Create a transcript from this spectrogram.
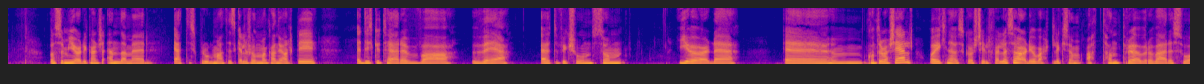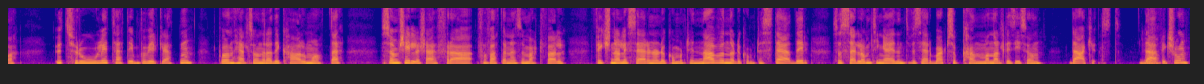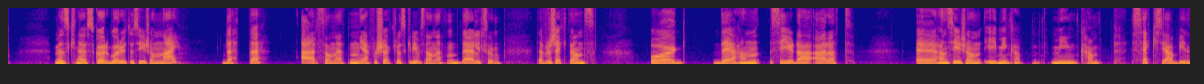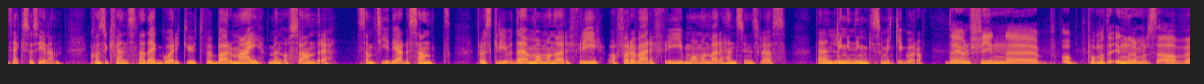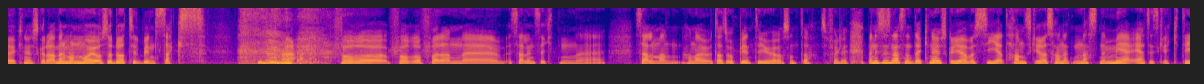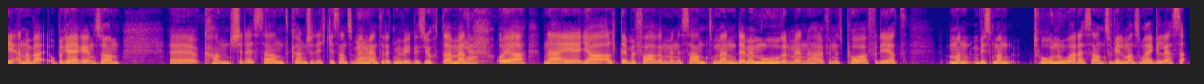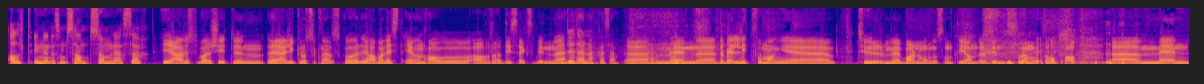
og som gjør det kanskje enda mer etisk problematisk, eller sånn, man kan jo alltid diskutere hva ved autofiksjon som gjør det eh, kontroversiell. Og i Knausgårds tilfelle så har det jo vært liksom at han prøver å være så utrolig tett inn på virkeligheten på en helt sånn radikal måte, som skiller seg fra forfatterne som i hvert fall fiksjonaliserer når det kommer til navn, når det kommer til steder. Så selv om ting er identifiserbart, så kan man alltid si sånn Det er kunst. Det er Ja. fiksjon. Mens Knausgård går ut og sier sånn Nei, dette er sannheten. Jeg forsøker å skrive sannheten. Det er liksom Det er prosjektet hans. Og det han sier da, er at eh, Han sier sånn i Min kamp, min kamp 6, ja, bin 6, så sier han konsekvensen av det går ikke utover bare meg, men også andre. Samtidig er det sant. For å skrive det må man være fri, og for å være fri må man være hensynsløs. Det er en ligning som ikke går opp. Det er jo en fin eh, og på en måte innrømmelse av uh, Knausgård, men man må jo også da til bind seks. for, å, for å få den uh, selvinnsikten, uh, selv om han, han har jo tatt opp i intervjuer og sånt. da, selvfølgelig. Men jeg synes nesten at det Knausgård gjør ved å si at han skriver sannheten, nesten er mer etisk riktig enn å være, operere i en sånn Uh, kanskje det er sant, kanskje det er ikke er sant, som jeg mente litt med Vigdis Hjorte. Med at Ja. å ja, nei, ja, alt det med faren min er sant, men det med moren min har jeg funnet på. Fordi at man, hvis man tror noe av det er sant, så vil man som regel lese alt inn i det som sant som leser. Jeg har lyst til å bare skyte inn Jeg liker også Knausgård. Jeg har bare lest en og en halv av de seks bindene. Du, det er nok, altså. Eh, men eh, det ble litt for mange eh, turer med barnevogn og sånt i andre bind, så jeg måtte hoppe av. Eh, men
